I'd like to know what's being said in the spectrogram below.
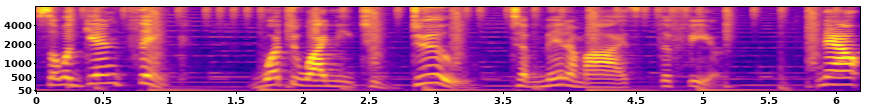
So, again, think what do I need to do to minimize the fear? Now,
